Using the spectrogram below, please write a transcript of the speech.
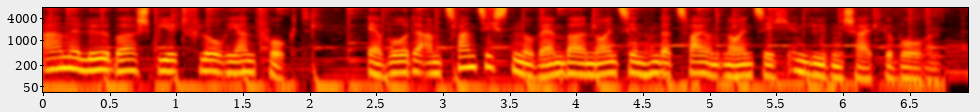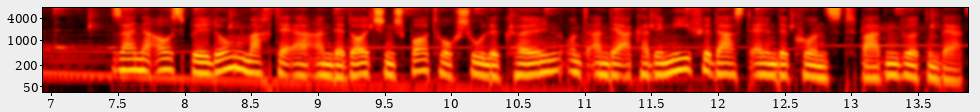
Arne Löber spielt Florian Vogt. Er wurde am 20. November 1992 in Lüdenscheid geboren. Seine Ausbildung machte er an der Deutschen Sporthochschule Köln und an der Akademie für Darstellende Kunst Baden-Württemberg.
